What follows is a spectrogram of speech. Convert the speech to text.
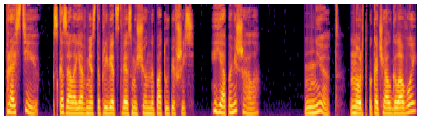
«Прости», — сказала я вместо приветствия, смущенно потупившись. «Я помешала». «Нет», — Норд покачал головой,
